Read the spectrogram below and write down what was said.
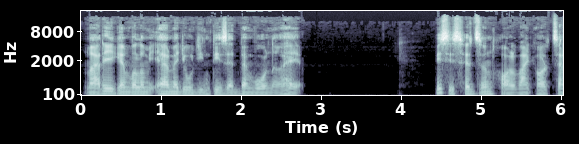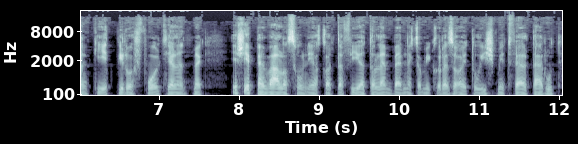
már régen valami elmegyógyintézetben volna a helye. Mrs. Hudson halvány arcán két piros folt jelent meg, és éppen válaszolni akart a fiatalembernek, amikor az ajtó ismét feltárult,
